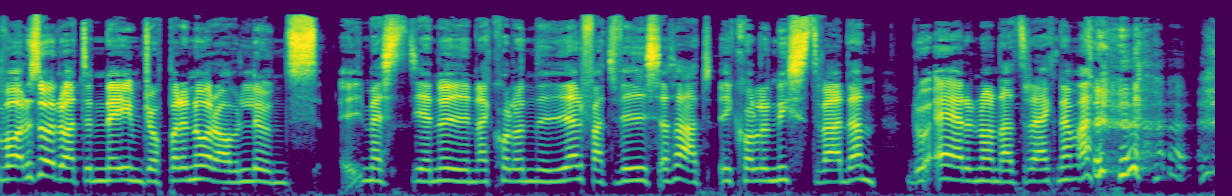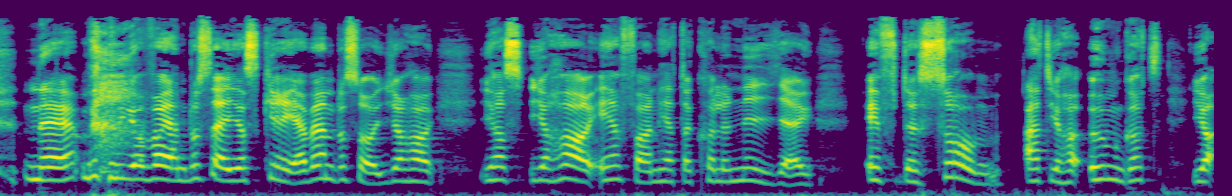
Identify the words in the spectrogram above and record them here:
Var det så då att du namedroppade några av Lunds mest genuina kolonier för att visa så att i kolonistvärlden, då är det någon att räkna med? Nej, men jag var ändå så här, jag skrev ändå så, jag har, jag, jag har erfarenhet av kolonier eftersom att jag har umgåtts, jag,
